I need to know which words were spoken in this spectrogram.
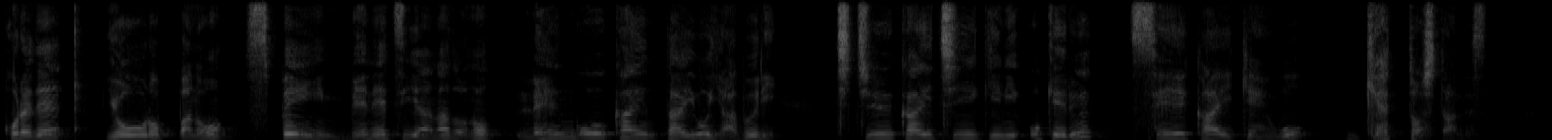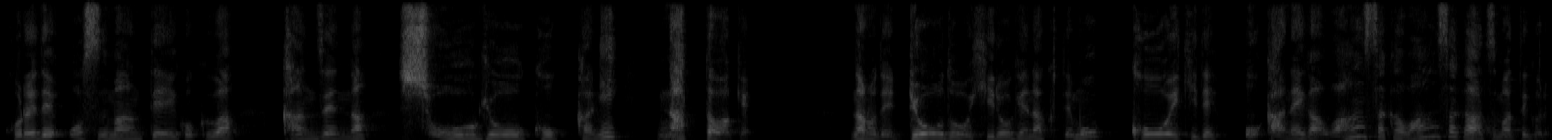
これでヨーロッパのスペインベネツィアなどの連合艦隊を破り地中海地域における政界権をゲットしたんです。これでオスマン帝国は完全な商業国家になったわけ。なので領土を広げなくても交易でお金がわんさかわんさか集まってくる。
